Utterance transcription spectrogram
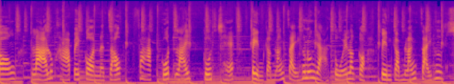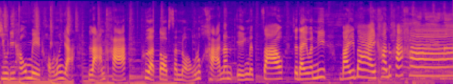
ต้องลาลูกค้าไปก่อนนะเจ้าฝากกดไลค์กดแชร์ เป็นกำลังใจให้น้องหยาตัวเองแล้วก็เป็นกำลังใจให้คิวดีเฮาเมดของน้องหยาร้านค้าเพื่อตอบสนองลูกค้านั่นเองนะเจ้า จะได้วันนี้บายบายค่ะลูกค้าค่ะ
